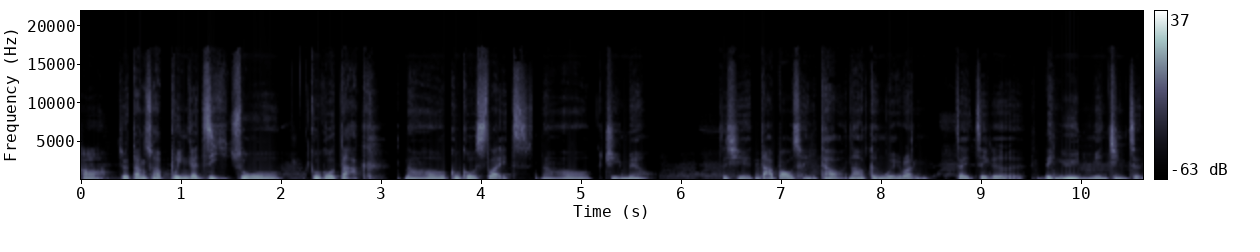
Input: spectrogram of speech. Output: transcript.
啊，就当初他不应该自己做 Google Doc，然后 Google Slides，然后 Gmail 这些打包成一套，然后跟微软在这个领域里面竞争。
